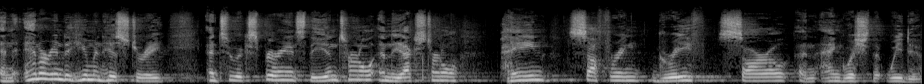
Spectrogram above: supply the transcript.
and enter into human history and to experience the internal and the external pain, suffering, grief, sorrow, and anguish that we do.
